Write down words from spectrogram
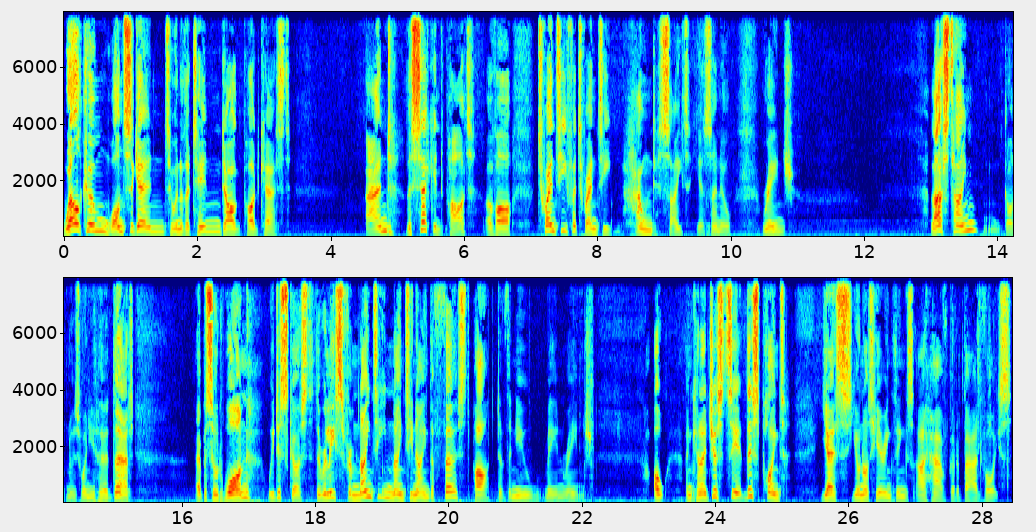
Welcome once again to another Tin Dog podcast. And the second part of our 20 for 20 Houndsite. yes, I know, range. Last time, God knows when you heard that, episode 1, we discussed the release from 1999, the first part of the new main range. Oh, and can I just say at this point, yes, you're not hearing things, I have got a bad voice.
